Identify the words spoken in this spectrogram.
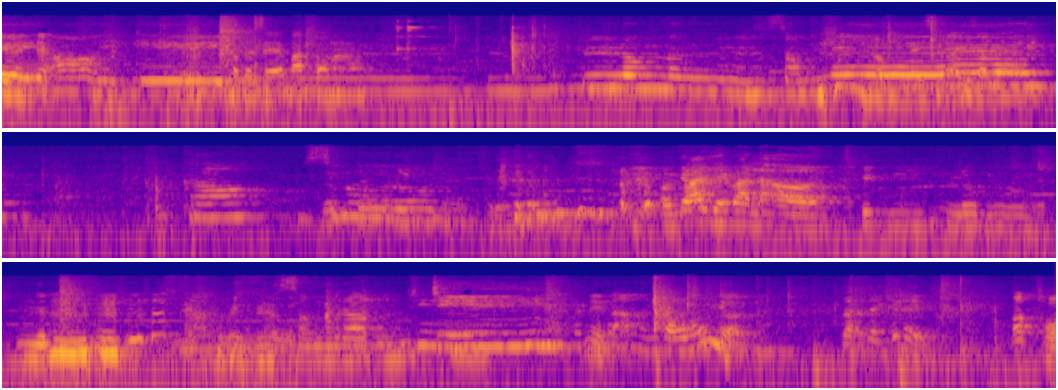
ជឿទេអើយគេគាត់ទៅសេបាត់ផងណាលងនឹងសំលេលំលេងស្រីស្រីក្រស្មើអូកានិយាយបានល្អលោកងឹតសម្រាប់ជីនេះដាក់ចូលយកដាក់ស្អីគេអត់ត្រ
